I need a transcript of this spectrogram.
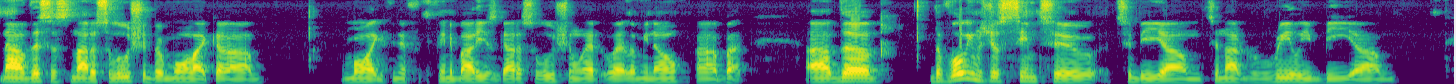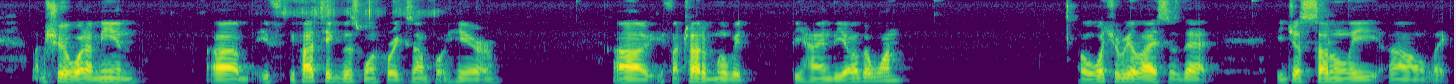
now this is not a solution, but more like a, um, more like if, if anybody has got a solution, let let, let me know. Uh, but uh, the the volumes just seem to to be um, to not really be. Um, let me show you what I mean. Uh, if if I take this one for example here, uh, if I try to move it behind the other one, oh, what you realize is that it just suddenly uh, like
